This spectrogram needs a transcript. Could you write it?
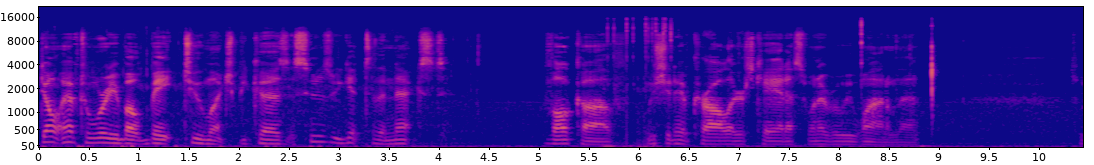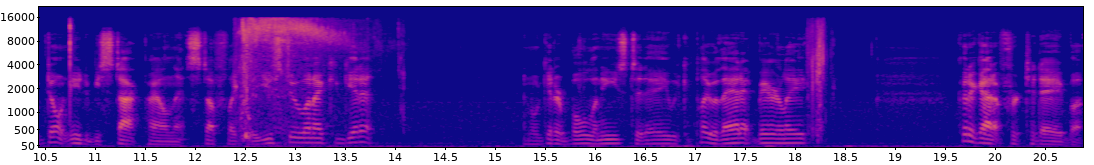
Don't have to worry about bait too much because as soon as we get to the next Volkhov, we should have crawlers, caddis, whenever we want them then. So we don't need to be stockpiling that stuff like they used to when I could get it. And we'll get our bolognese today. We can play with that at Bear Lake. Could have got it for today, but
